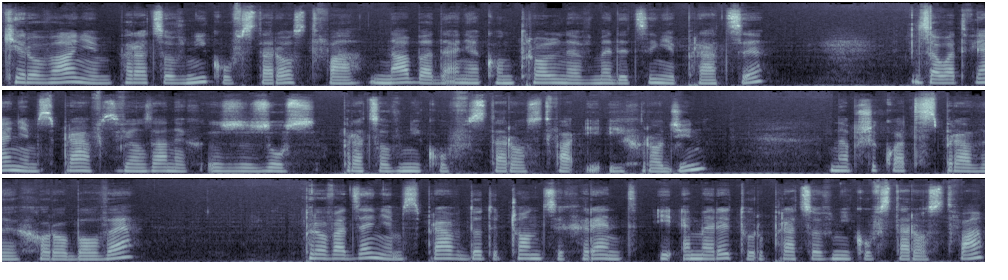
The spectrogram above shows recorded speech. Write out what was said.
kierowaniem pracowników starostwa na badania kontrolne w medycynie pracy, załatwianiem spraw związanych z ZUS pracowników starostwa i ich rodzin, przykład sprawy chorobowe, prowadzeniem spraw dotyczących rent i emerytur pracowników starostwa,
